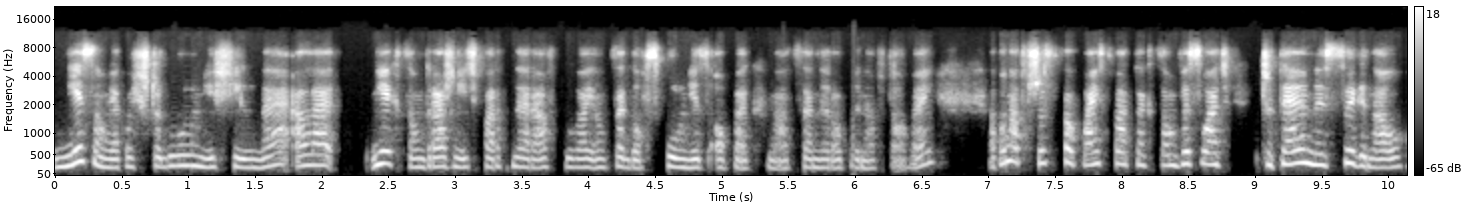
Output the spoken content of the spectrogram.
nie są jakoś szczególnie silne, ale nie chcą drażnić partnera wpływającego wspólnie z OPEC na ceny ropy naftowej, a ponad wszystko państwa te chcą wysłać czytelny sygnał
